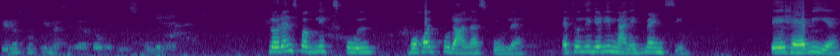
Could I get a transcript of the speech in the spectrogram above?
ਪੇਰੈਂਟਸ ਨੂੰ ਕੀ ਮੈਸੇਜ ਦੇਣਾ ਚਾਹੋਗੇ ਕਿ ਇਸ ਸਕੂਲ ਦੇ ਬਾਰੇ? ਫਲੋਰੈਂਸ ਪਬਲਿਕ ਸਕੂਲ ਬਹੁਤ ਪੁਰਾਣਾ ਸਕੂਲ ਹੈ। ਇੱਥੋਂ ਦੀ ਜਿਹੜੀ ਮੈਨੇਜਮੈਂਟ ਸੀ ਤੇ ਹੈ ਵੀ ਹੈ,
